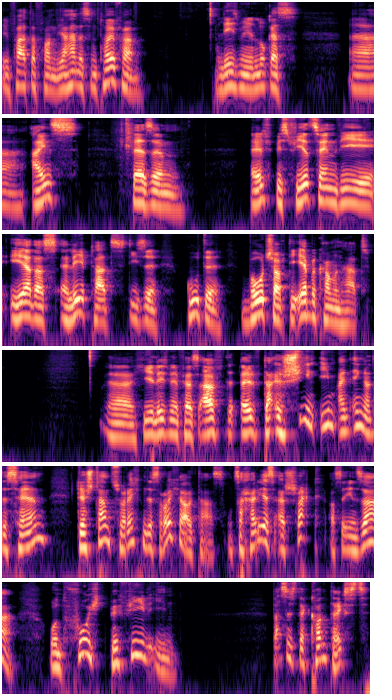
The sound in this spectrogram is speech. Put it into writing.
den Vater von Johannes dem Täufer. Lesen wir in Lukas äh, 1, Verse 11 bis 14, wie er das erlebt hat, diese gute Botschaft, die er bekommen hat. Äh, hier lesen wir Vers 11, 11, da erschien ihm ein Engel des Herrn, der stand zur Rechten des Räucheraltars. Und Zacharias erschrak, als er ihn sah und Furcht befiel ihn. Das ist der Kontext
